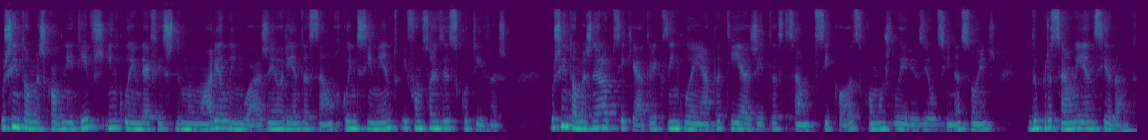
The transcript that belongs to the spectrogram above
Os sintomas cognitivos incluem déficits de memória, linguagem, orientação, reconhecimento e funções executivas. Os sintomas neuropsiquiátricos incluem apatia, agitação, psicose, como os delírios e alucinações, depressão e ansiedade.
